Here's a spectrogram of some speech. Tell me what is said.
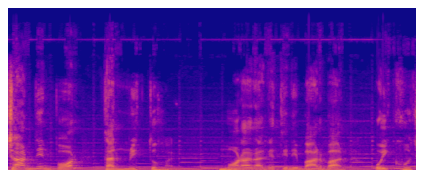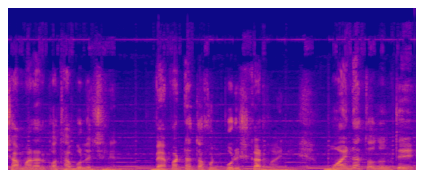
চার দিন পর তার মৃত্যু হয়। মরার আগে তিনি বারবার ওই খোঁচা মারার কথা বলেছিলেন। ব্যাপারটা তখন পরিষ্কার হয়নি। ময়না তদন্তে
